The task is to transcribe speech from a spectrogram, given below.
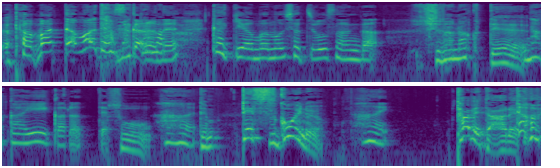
たまたまですからねた。柿山の社長さんが知らなくて、仲いいからって。そう。はいで、で、すごいのよ。はい。食べたあれ。食べま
